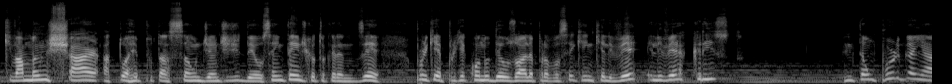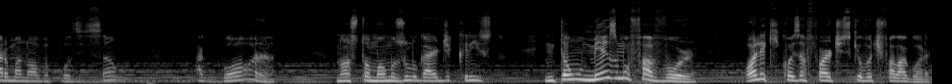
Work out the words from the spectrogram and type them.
que vá manchar a tua reputação diante de Deus. Você entende o que eu estou querendo dizer? Por quê? Porque quando Deus olha para você, quem que ele vê? Ele vê a Cristo. Então, por ganhar uma nova posição, agora nós tomamos o lugar de Cristo. Então, o mesmo favor, olha que coisa forte isso que eu vou te falar agora.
